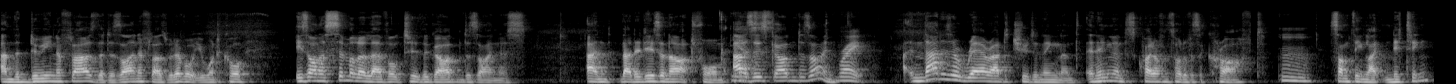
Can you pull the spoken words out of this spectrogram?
and the doing of flowers, the design of flowers, whatever what you want to call, is on a similar level to the garden designers, and that it is an art form, as is garden design. right. And that is a rare attitude in England. In England, it's quite often thought of as a craft, something like knitting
